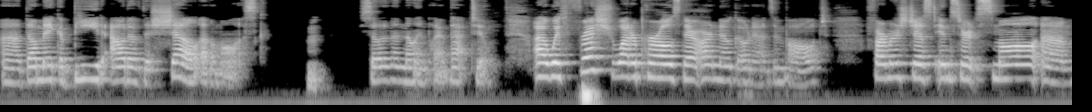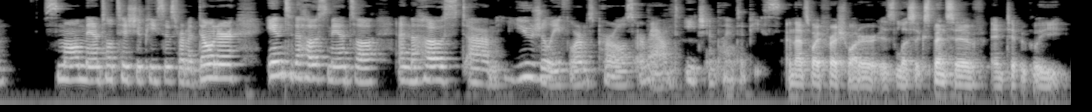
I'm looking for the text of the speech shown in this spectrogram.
uh, they'll make a bead out of the shell of a mollusk. Hmm. So then they'll implant that too. Uh, with freshwater pearls, there are no gonads involved. Farmers just insert small, um, small mantle tissue pieces from a donor into the host mantle, and the host um, usually forms pearls around each implanted piece. And that's why freshwater is less expensive and typically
